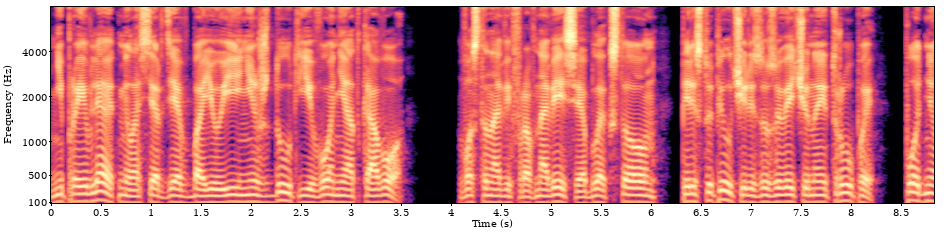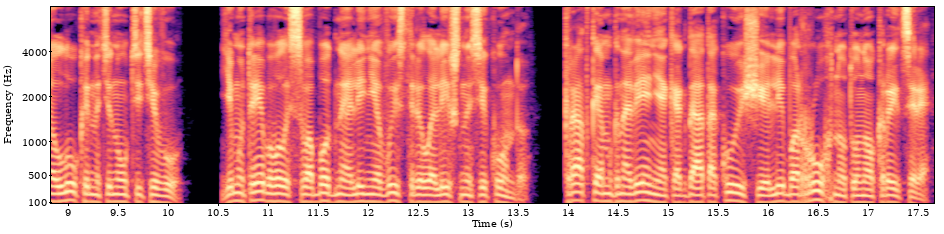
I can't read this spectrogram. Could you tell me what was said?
не проявляют милосердия в бою и не ждут его ни от кого. Восстановив равновесие, Блэкстоун переступил через изувеченные трупы, поднял лук и натянул тетиву. Ему требовалась свободная линия выстрела лишь на секунду. Краткое мгновение, когда атакующие либо рухнут у ног рыцаря,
